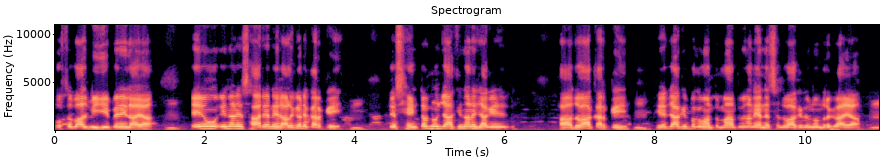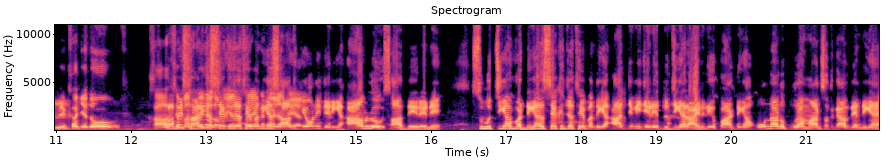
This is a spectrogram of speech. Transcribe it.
ਉਸ ਤੋਂ ਬਾਅਦ ਬੀਜੇਪੀ ਨੇ ਲਾਇਆ। ਇਉਂ ਇਹਨਾਂ ਨੇ ਸਾਰਿਆਂ ਨੇ ਰਲਗੜ ਕਰਕੇ ਤੇ ਸੈਂਟਰ ਨੂੰ ਜਾ ਕੇ ਇਹਨਾਂ ਨੇ ਜਾ ਕੇ ਹਾਦਵਾ ਕਰਕੇ ਫਿਰ ਜਾ ਕੇ ਭਗਵੰਤ ਮਾਨ ਤੋਂ ਇਹਨਾਂ ਨੇ ਐਨਐਸ ਲਵਾ ਕੇ ਉਹਨੂੰ ਅੰਦਰ ਕਰਾਇਆ। ਵੇਖੋ ਜਦੋਂ ਖਾਲਸੇ ਬੰਦ ਸਾਰੀਆਂ ਸਿੱਖ ਜਥੇਬੰਦੀਆਂ ਸਾਥ। ਕਿਉਂ ਨਹੀਂ ਦੇ ਰਹੀਆਂ? ਆਮ ਲੋਕ ਸਾਥ ਦੇ ਰਹੇ ਨੇ। ਸਮੁੱਚੀਆਂ ਵੱਡੀਆਂ ਸਿੱਖ ਜਥੇਬੰਦੀਆਂ ਅੱਜ ਵੀ ਜਿਹੜੇ ਦੂਜੀਆਂ ਰਾਜਨੀਤਿਕ ਪਾਰਟੀਆਂ ਉਹਨਾਂ ਨੂੰ ਪੂਰਾ ਮਾਨ ਸਤਿਕਾਰ ਦਿੰਦੀਆਂ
